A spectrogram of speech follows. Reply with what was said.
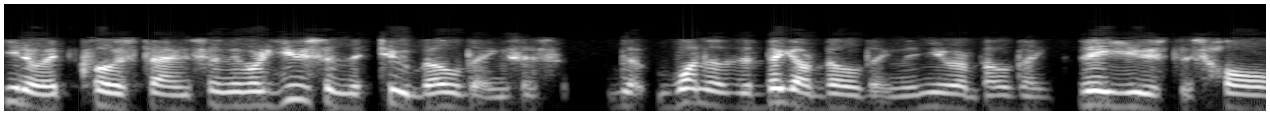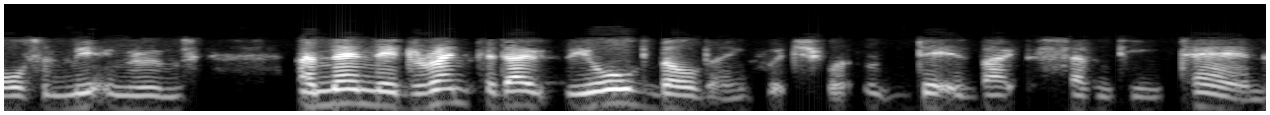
you know had closed down. So they were using the two buildings as the, one of the bigger building, the newer building. They used as halls and meeting rooms, and then they'd rented out the old building, which dated back to 1710,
